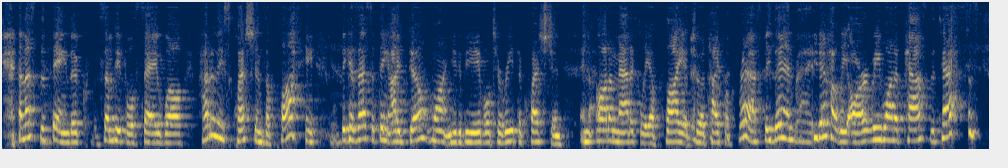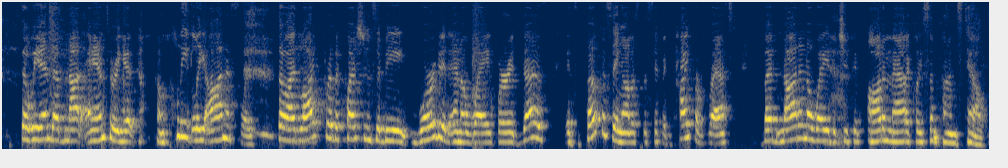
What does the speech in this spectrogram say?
And that's the thing. There, some people say, well, how do these questions apply? Because that's the thing. I don't want you to be able to read the question and automatically apply it to a type of rest. But then, right. you know how we are. We want to pass the test. So we end up not answering it completely honestly. So I'd like for the questions to be worded in a way where it does, it's focusing on a specific type of rest, but not in a way that you can automatically sometimes tell.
